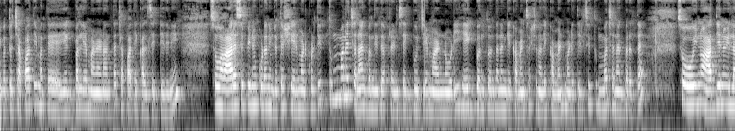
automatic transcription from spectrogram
ಇವತ್ತು ಚಪಾತಿ ಮತ್ತು ಎಗ್ ಪಲ್ಯ ಮಾಡೋಣ ಅಂತ ಚಪಾತಿ ಕಲಸಿಟ್ಟಿದ್ದೀನಿ ಸೊ ಆ ರೆಸಿಪಿನೂ ಕೂಡ ನಿಮ್ಮ ಜೊತೆ ಶೇರ್ ಮಾಡ್ಕೊಳ್ತೀವಿ. ತುಂಬಾ ಚೆನ್ನಾಗಿ ಬಂದಿದೆ ಫ್ರೆಂಡ್ಸ್ ಎಗ್ ಬುರ್ಜಿ ಮಾಡಿ ನೋಡಿ. ಹೇಗೆ ಬಂತು ಅಂತ ನನಗೆ ಕಮೆಂಟ್ ಸೆಕ್ಷನಲ್ಲಿ ಕಮೆಂಟ್ ಮಾಡಿ ತಿಳಿಸಿ. ತುಂಬ ಚೆನ್ನಾಗಿ ಬರುತ್ತೆ. ಸೊ ಇನ್ನು ಆದ್ಯನೂ ಇಲ್ಲ.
